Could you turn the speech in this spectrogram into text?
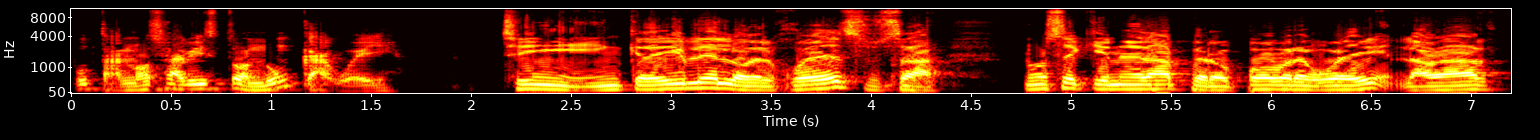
puta, no se ha visto nunca, güey. Sí, increíble lo del juez, o sea, no sé quién era, pero pobre güey, la verdad,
